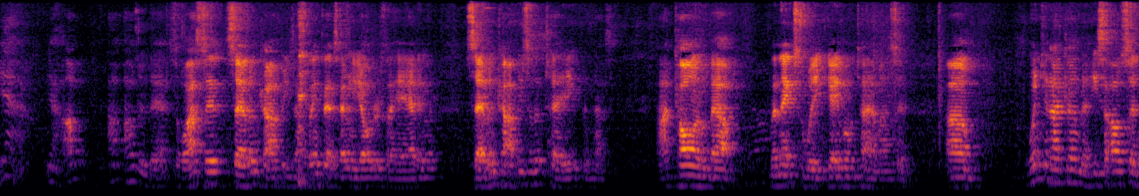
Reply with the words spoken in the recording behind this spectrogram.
yeah, yeah, I'll, I'll, I'll do that. So I sent seven copies, I think that's how many elders they had, and seven copies of the tape, and I, I called him about the next week, gave him time, I said, um, when can I come to, he said, I said,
